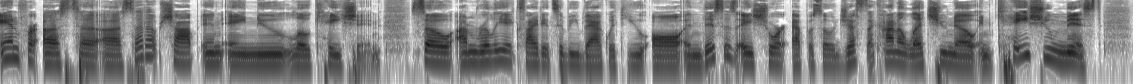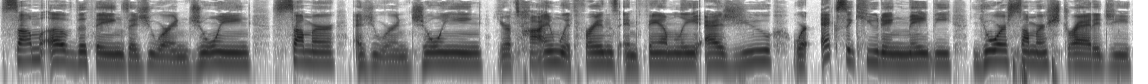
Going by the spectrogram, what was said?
and for us to uh, set up shop in a new location. So I'm really excited to be back with you all. And this is a short episode just to kind of let you know, in case you missed some of the things as you were enjoying summer, as you were enjoying your time with friends and family, as you were executing maybe your summer strategy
